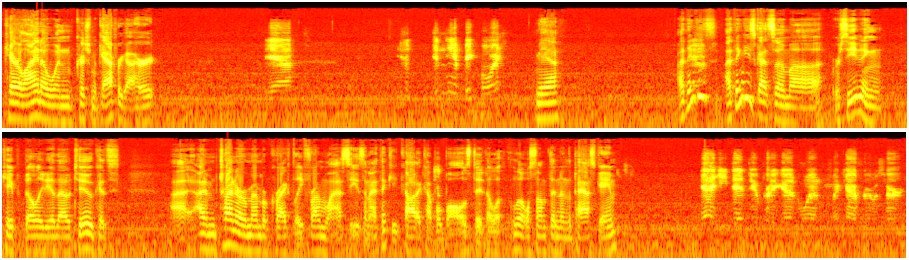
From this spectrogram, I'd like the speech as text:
Carolina when Christian McCaffrey got hurt. Yeah. Isn't- Isn't he a big boy? Yeah. I think Yeah. he's. I think he's got some uh, receiving capability though too, because I'm trying to remember correctly from last season. I think he caught a couple balls, did a little something in the past game. Yeah, he did do pretty good when McCaffrey was hurt.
